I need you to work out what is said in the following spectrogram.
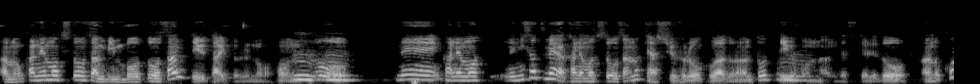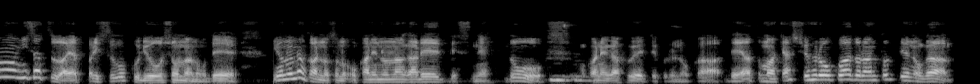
あの、金持ち父さん貧乏父さんっていうタイトルの本と、うんうん、で、金持で、二冊目が金持ち父さんのキャッシュフロークワドラントっていう本なんですけれど、うん、あの、この二冊はやっぱりすごく良書なので、世の中のそのお金の流れですね、どうお金が増えてくるのか、で、あとまあ、キャッシュフロークワドラントっていうのが、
